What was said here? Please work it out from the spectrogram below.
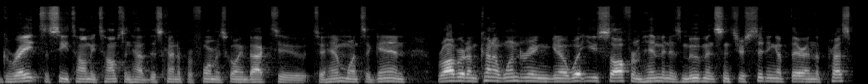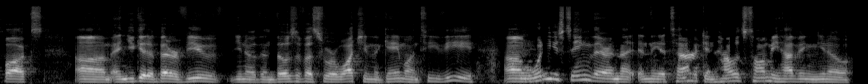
great to see Tommy Thompson have this kind of performance going back to to him once again. Robert, I'm kind of wondering, you know, what you saw from him and his movement since you're sitting up there in the press box um, and you get a better view, you know, than those of us who are watching the game on TV. Um, what are you seeing there in that in the attack, and how is Tommy having you know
